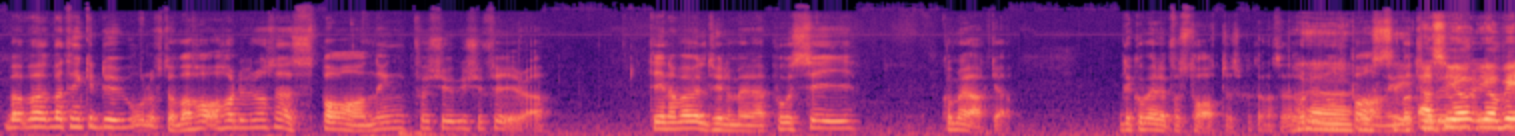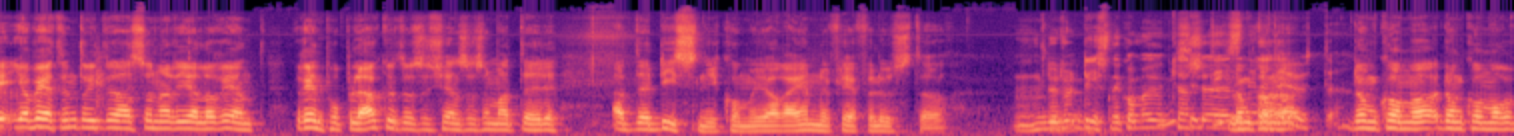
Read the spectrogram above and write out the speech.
vad, vad, vad tänker du Olof då? Vad, har, har du någon sån här spaning för 2024? Tina var väldigt tydlig med det här. Poesi kommer att öka. Det kommer att få status på ett annat sätt. Har du någon Ja, spaning? Vad Alltså jag, jag, vet, jag vet inte riktigt, alltså när det gäller rent, rent populärkultur så känns det som att, det, att det Disney kommer göra ännu fler förluster. Mm, du tror Disney kommer Just kanske... Disney de kommer-. De kommer, de kommer,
